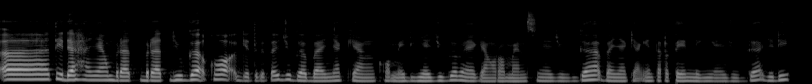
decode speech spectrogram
uh, tidak hanya yang berat-berat juga kok gitu. Kita juga banyak yang komedinya juga banyak yang romansnya juga banyak yang entertainingnya juga. Jadi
